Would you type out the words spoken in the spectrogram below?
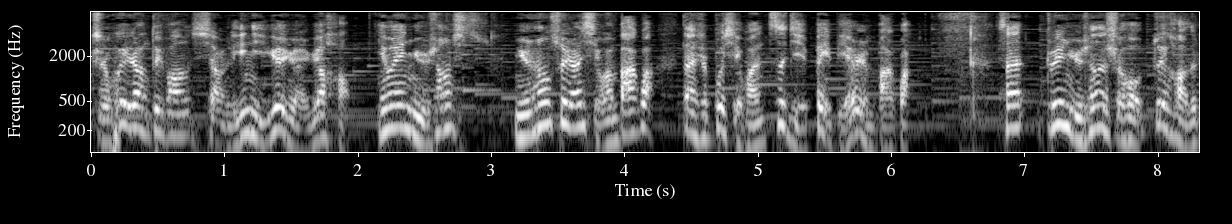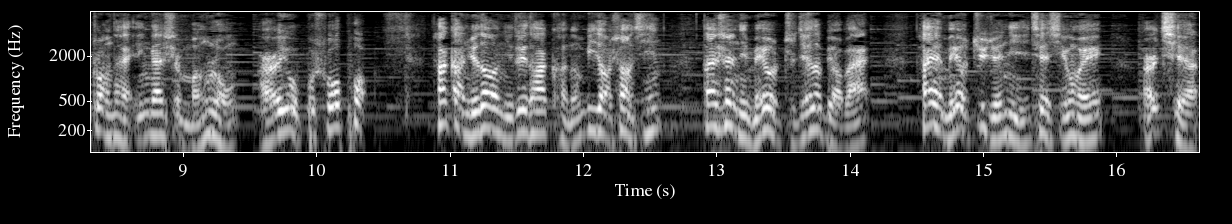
只会让对方想离你越远越好，因为女生女生虽然喜欢八卦，但是不喜欢自己被别人八卦。三追女生的时候，最好的状态应该是朦胧而又不说破。她感觉到你对她可能比较上心，但是你没有直接的表白，她也没有拒绝你一切行为，而且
